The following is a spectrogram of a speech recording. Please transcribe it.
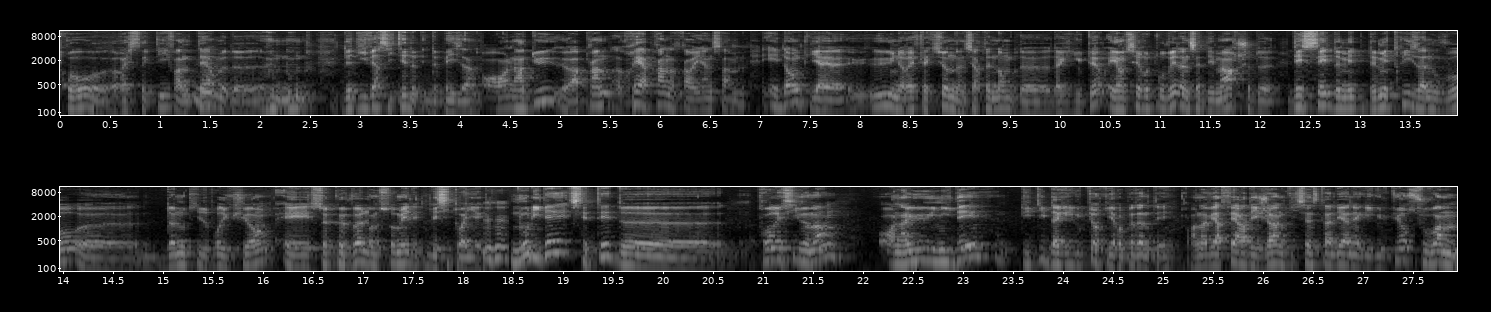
trop restrictifs en termes de, de diversité de, de paysans. On a dû apprendre, réapprendre à travailler ensemble. Et donc, il y a eu une réflexion d'un certain nombre d'agriculteurs et on s'est retrouvé dans cette démarche de- d'essai de, de maîtrise à nouveau euh, d'un outil de production et ce que veulent consommer les, les citoyens. Nous, l'idée, c'était de progressivement on a eu une idée du type d'agriculture qui est représentée. On avait affaire à des gens qui s'installaient en agriculture, souvent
